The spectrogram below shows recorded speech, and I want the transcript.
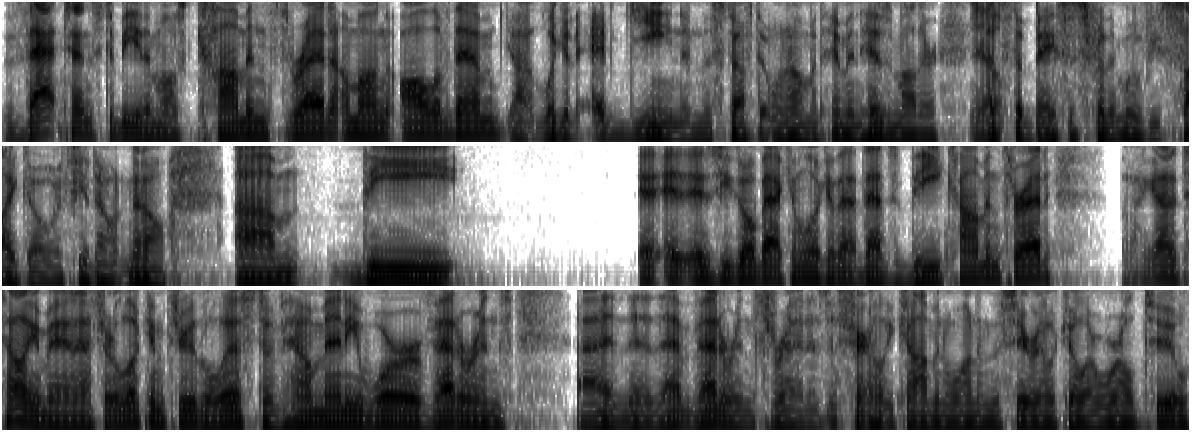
That tends to be the most common thread among all of them. Uh, look at Ed Gein and the stuff that went on with him and his mother. Yep. That's the basis for the movie Psycho. If you don't know, um, the as you go back and look at that, that's the common thread. But I got to tell you, man, after looking through the list of how many were veterans, uh, th- that veteran thread is a fairly common one in the serial killer world too,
